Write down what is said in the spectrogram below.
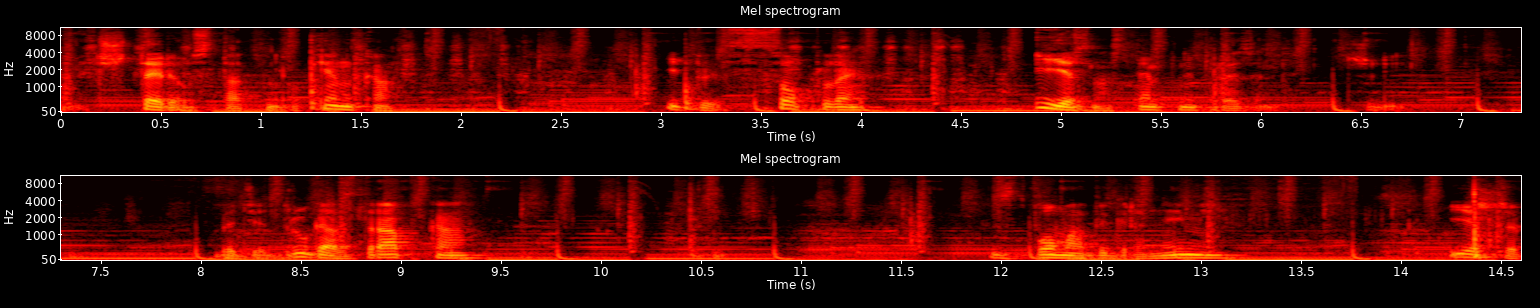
mamy cztery ostatnie okienka. I tu jest sople. I jest następny prezent. Czyli będzie druga zdrabka z dwoma wygranymi. I jeszcze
